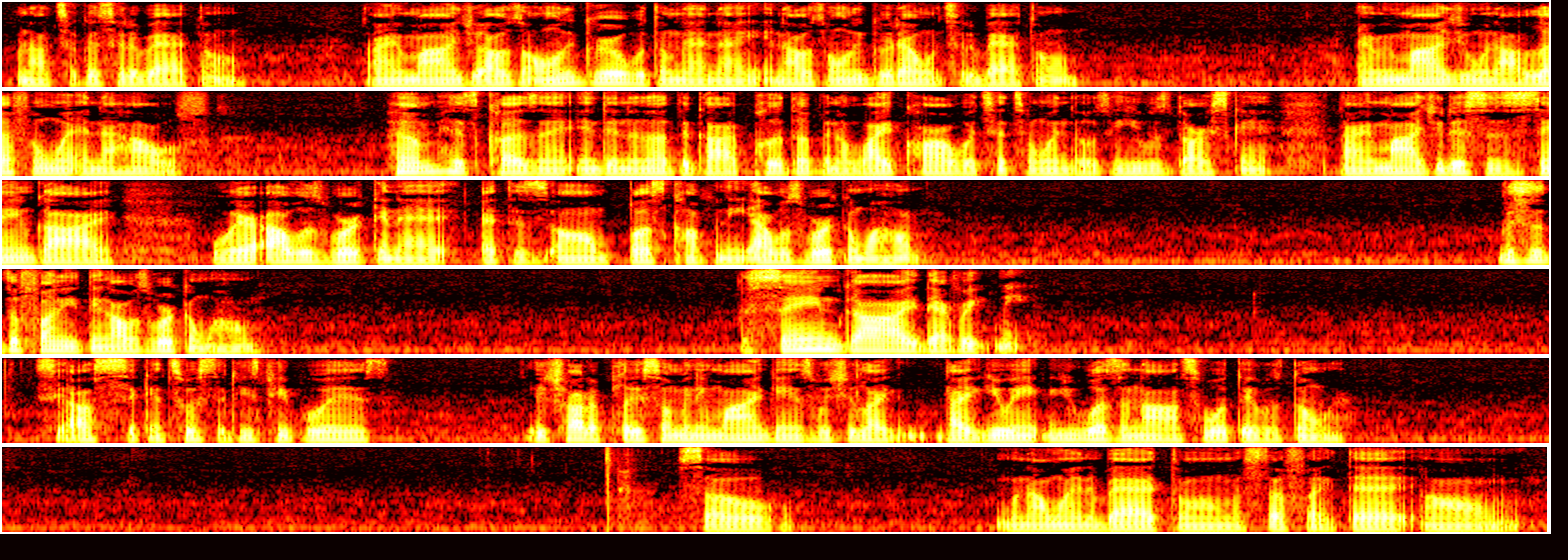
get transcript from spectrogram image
when I took her to the bathroom. I remind you, I was the only girl with him that night, and I was the only girl that went to the bathroom. And remind you, when I left and went in the house, him, his cousin, and then another guy pulled up in a white car with tinted windows, and he was dark skinned. Now, remind you, this is the same guy where I was working at at this um, bus company. I was working with him. This is the funny thing. I was working with him. The same guy that raped me. See how sick and twisted these people is? They try to play so many mind games with you like like you ain't you wasn't on to what they was doing. So when I went in the bathroom and stuff like that, um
